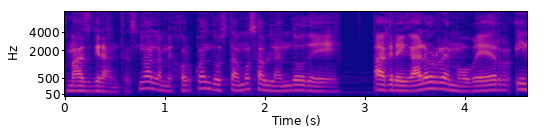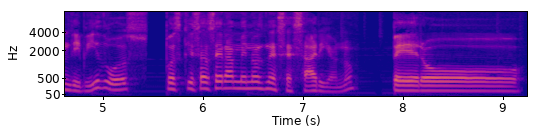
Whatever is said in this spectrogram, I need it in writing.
más grandes, ¿no? A lo mejor cuando estamos hablando de agregar o remover individuos, pues quizás era menos necesario, ¿no? Pero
